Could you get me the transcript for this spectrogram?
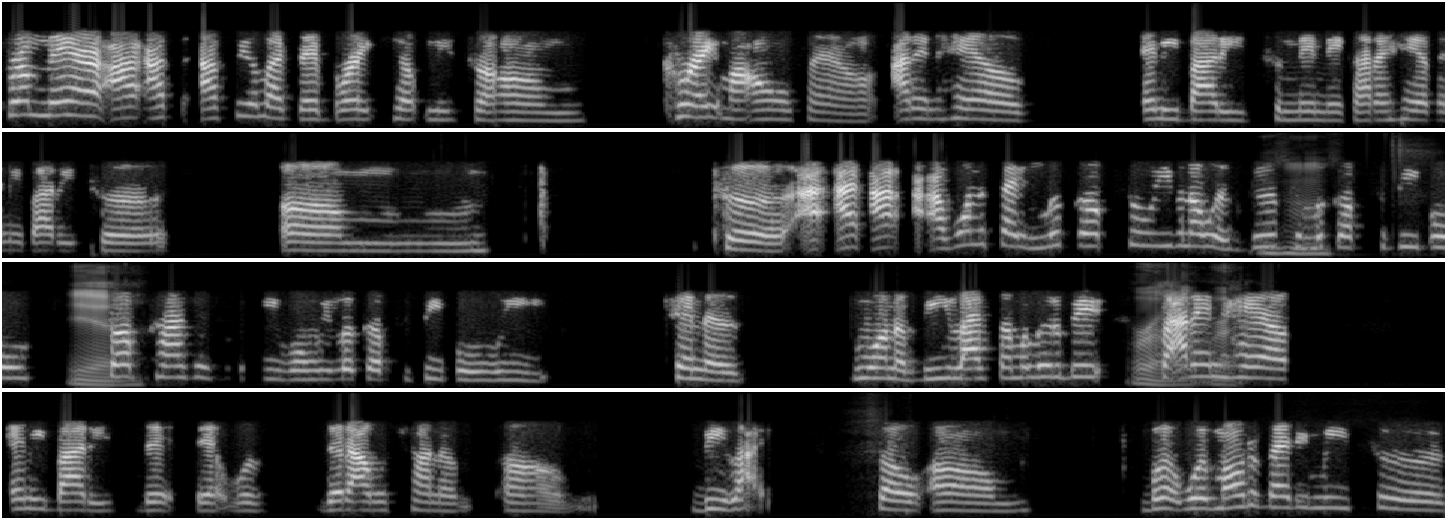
from there I, I I feel like that break helped me to um create my own sound. I didn't have anybody to mimic. I didn't have anybody to um to I I I, want to say look up to, even though it's good to Mhm. look up to people. yeah. Subconsciously, when we look up to people, we tend to want to be like them a little bit. Right, so I didn't right. have anybody that that was that I was trying to um be like. So um, but what motivated me to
